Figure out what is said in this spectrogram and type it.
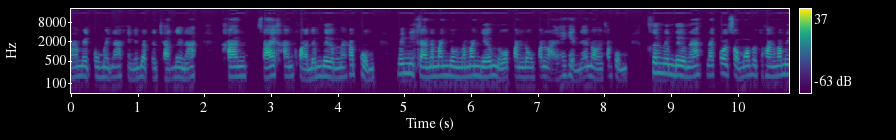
นะเม็ดองเม็ดนะเห็นกันแบบชัดเลยนะคันซ้ายคันขวาเดิมๆนะครับผมไม่มีการน้ำมันยงน้ำมันเยิ้มหรือว่าฟันลงฟันไหลให้เห็นแน่นอนครับผม เครื่องเดิมๆนะ และก่อนส่งมอบไปทุกครั้งเรามี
